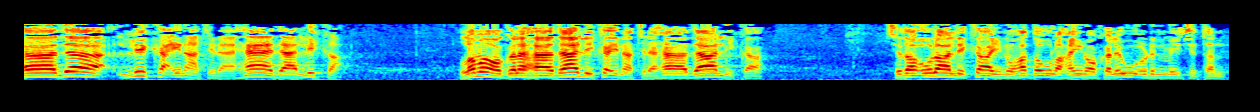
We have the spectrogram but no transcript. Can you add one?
haadaa lika inaad tidhaa haadaa lika. Lama ogola haadaalika inaad tidhaa haadaalika sidaa ulaalika aynu hadda ulahayn oo kale u odhan maysi tan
